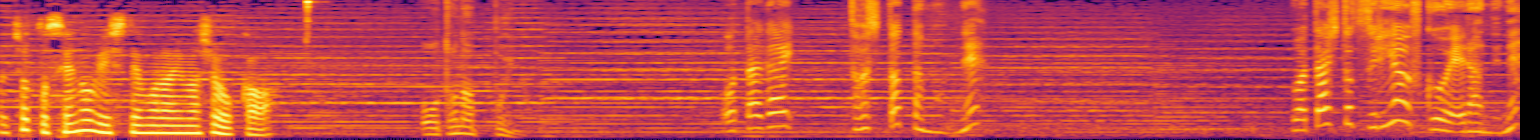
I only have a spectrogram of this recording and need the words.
ぁ。ちょっと背伸びしてもらいましょうか。大人っぽいのお互い年取ったもんね私と釣り合う服を選んでね。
